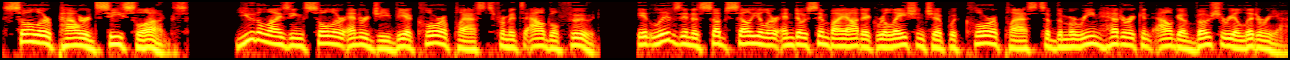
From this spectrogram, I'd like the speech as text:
solar-powered sea slugs, utilizing solar energy via chloroplasts from its algal food. It lives in a subcellular endosymbiotic relationship with chloroplasts of the marine heterokont alga Vaucheria litorea.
